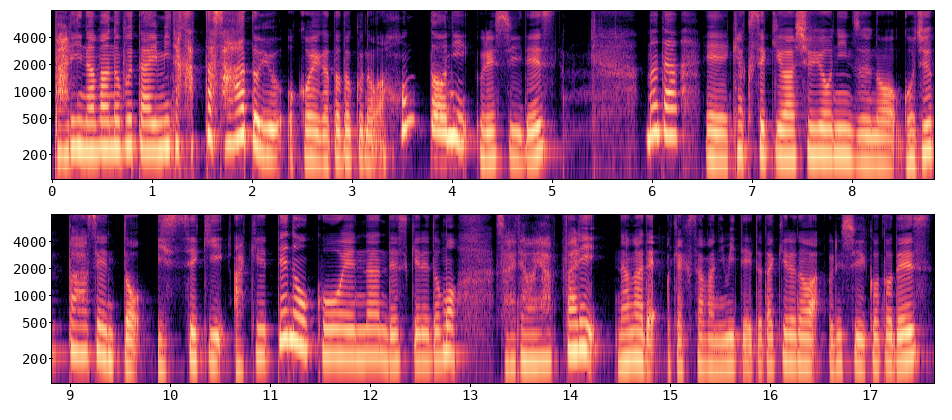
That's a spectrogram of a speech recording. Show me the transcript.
ぱり生の舞台見たかったさ」というお声が届くのは本当に嬉しいです。まだ、えー、客席は収容人数の50%一席空けての公演なんですけれどもそれでもやっぱり生でお客様に見ていただけるのは嬉しいことです。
